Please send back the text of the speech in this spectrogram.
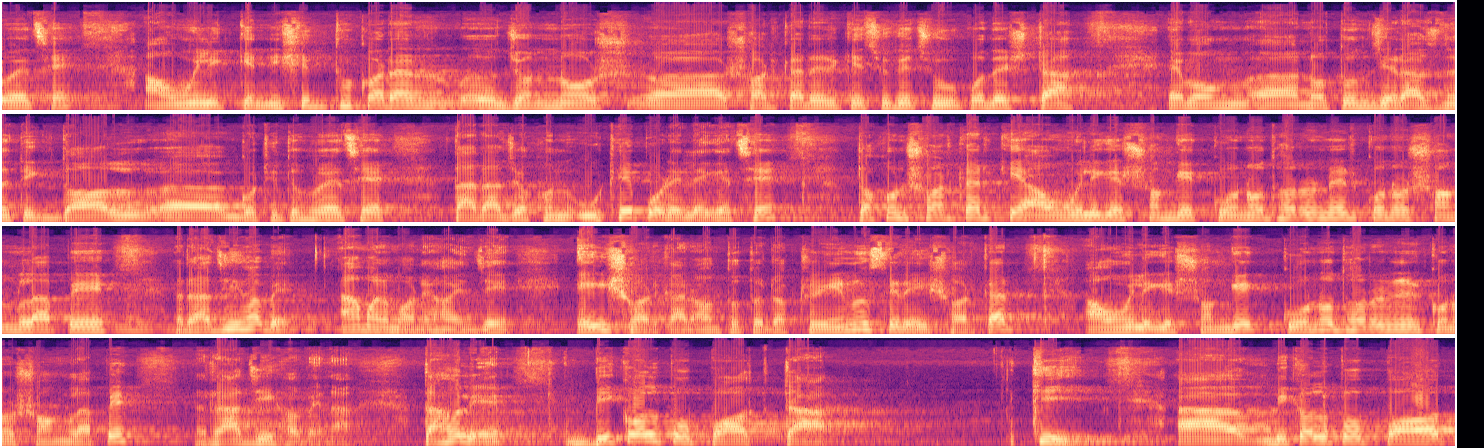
রয়েছে, আওয়ামী লীগকে নিষিদ্ধ করার জন্য সরকারের কিছু কিছু উপদেষ্টা এবং নতুন যে রাজনৈতিক দল গঠিত হয়েছে, তারা যখন উঠে পড়ে লেগেছে, তখন সরকার কি আওয়ামী লীগের সঙ্গে কোনো ধরনের কোনো সংলাপে রাজি হবে? আমার মনে হয় যে এই সরকার, অন্তত ডক্টর ইউনুসের এই সরকার, আওয়ামী লীগের সঙ্গে কোনো ধরনের কোনো সংলাপে রাজি হবে না। তাহলে বিকল্প পথটা কি? বিকল্প পথ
